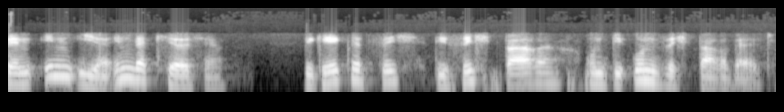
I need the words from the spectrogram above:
Denn in ihr, in der Kirche, begegnet sich die sichtbare und die unsichtbare Welt.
